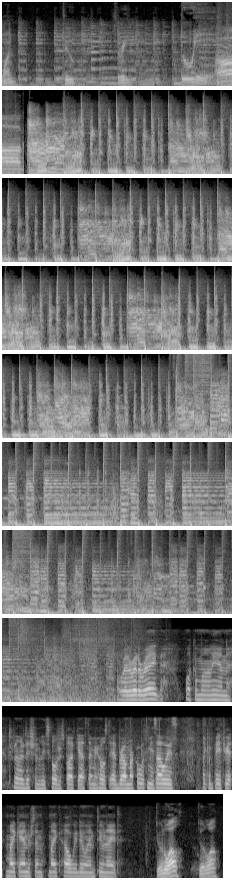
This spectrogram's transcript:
One, two, three. Do it. Oh. Edition of the Scolders Podcast. I'm your host, Ed Brown. With me as always, my compatriot, Mike Anderson. Mike, how are we doing tonight? Doing well. Doing well.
